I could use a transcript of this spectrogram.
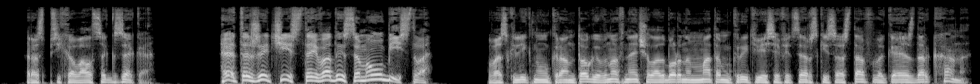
— распсиховался Гзека. «Это же чистой воды самоубийство!» Воскликнул Крантог и вновь начал отборным матом крыть весь офицерский состав ВКС Даркхана.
